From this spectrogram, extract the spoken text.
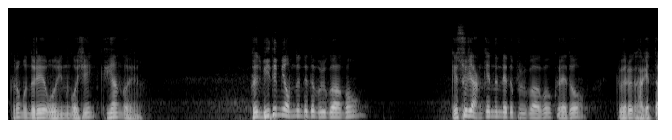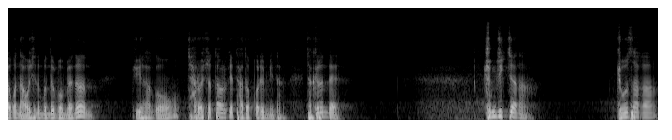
그런 분들이 오시는 것이 귀한 거예요. 그래서 믿음이 없는데도 불구하고 술이 안 깼는데도 불구하고 그래도 교회를 가겠다고 나오시는 분들 보면은 귀하고 잘 오셨다고 그렇게 다독거립니다. 자, 그런데 중직자나 교사가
